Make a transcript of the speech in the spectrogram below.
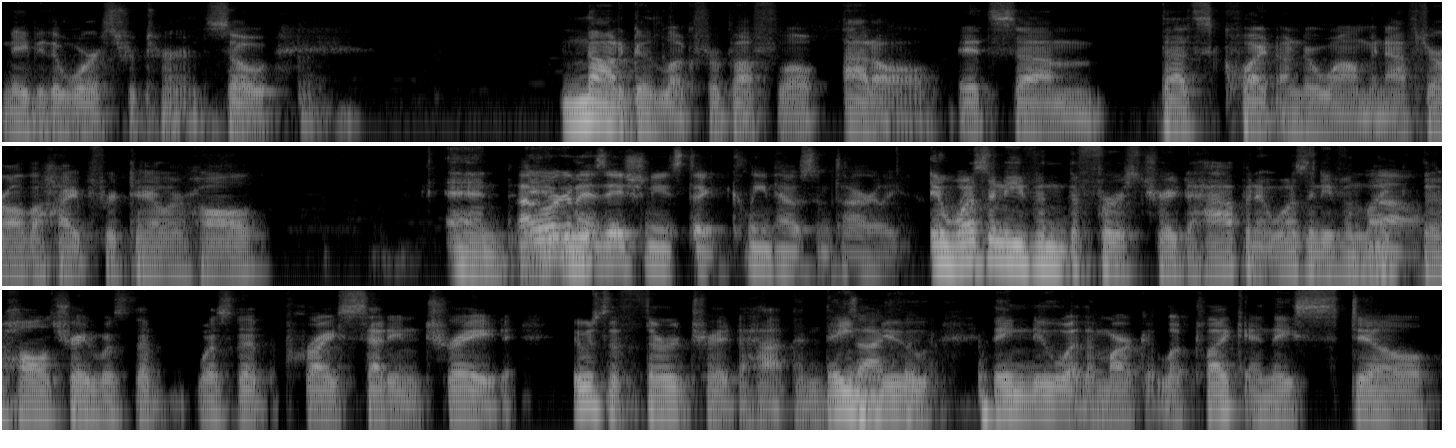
maybe the worst return. So not a good look for Buffalo at all. It's um that's quite underwhelming after all the hype for Taylor Hall. And that it- organization needs to clean house entirely. it wasn't even the first trade to happen. It wasn't even like No. the Hall trade was the was the price setting trade. It was the third trade to happen. They Exactly. knew they knew what the market looked like and they still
